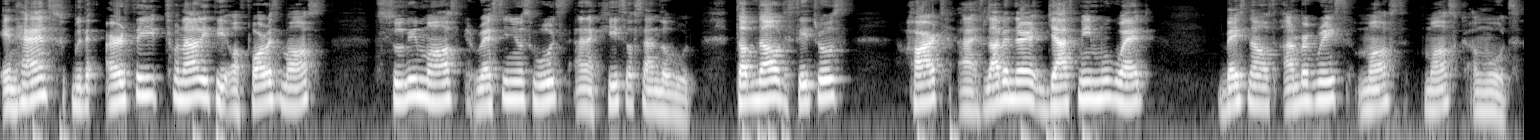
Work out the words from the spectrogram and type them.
Enhanced with the earthy tonality of forest moss, soothing musk, resinous woods, and a kiss of sandalwood. Top note citrus, heart, uh, lavender, jasmine, mugwort. Base notes ambergris, moss, musk, and woods.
